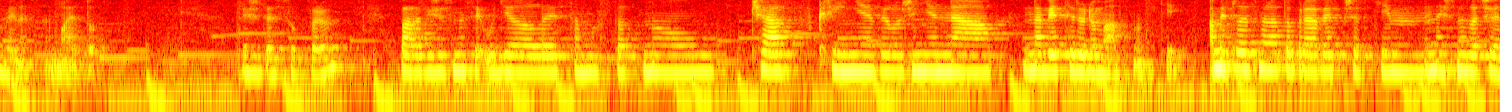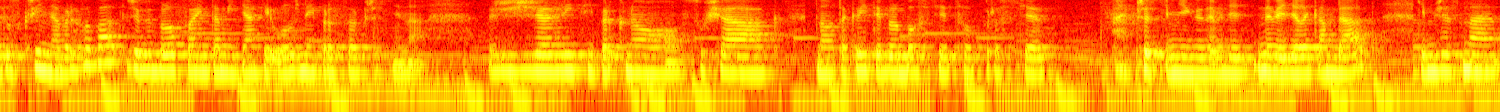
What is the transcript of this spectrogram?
vyneseme a je to. Takže to je super. Pak, že jsme si udělali samostatnou část skříně vyloženě na, na věci do domácnosti. A mysleli jsme na to právě předtím, než jsme začali tu skříň navrhovat, že by bylo fajn tam mít nějaký uložený prostor přesně na žehlící prkno, sušák, no takový ty blbosti, co prostě předtím nikdy nevěděli, nevěděli kam dát. Tím, že jsme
